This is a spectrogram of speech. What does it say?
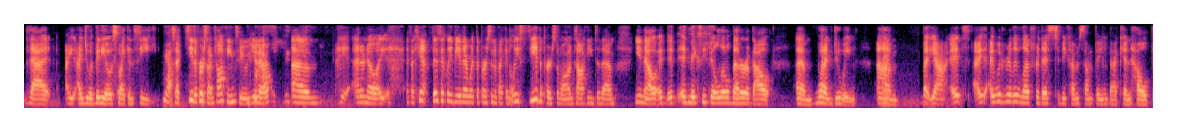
that I, I do a video so I can see yeah. so I can see the person I'm talking to, you know. um, I, I don't know. I if I can't physically be there with the person, if I can at least see the person while I'm talking to them, you know, it it, it makes me feel a little better about um what I'm doing. Um right. but yeah, it's I, I would really love for this to become something that can help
